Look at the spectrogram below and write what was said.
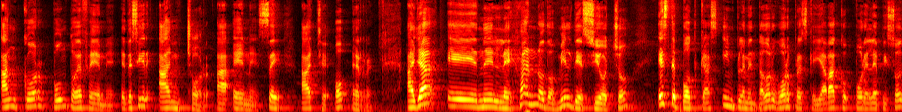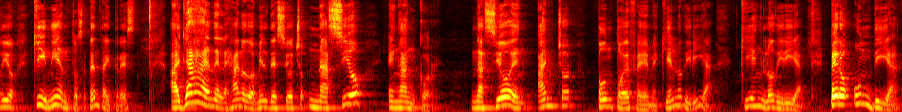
Anchor.fm, es decir, Anchor, A-N-C-H-O-R. Allá en el lejano 2018, este podcast, implementador WordPress, que ya va por el episodio 573, allá en el lejano 2018 nació en Anchor, nació en Anchor.fm. ¿Quién lo diría? ¿Quién lo diría? Pero un día,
